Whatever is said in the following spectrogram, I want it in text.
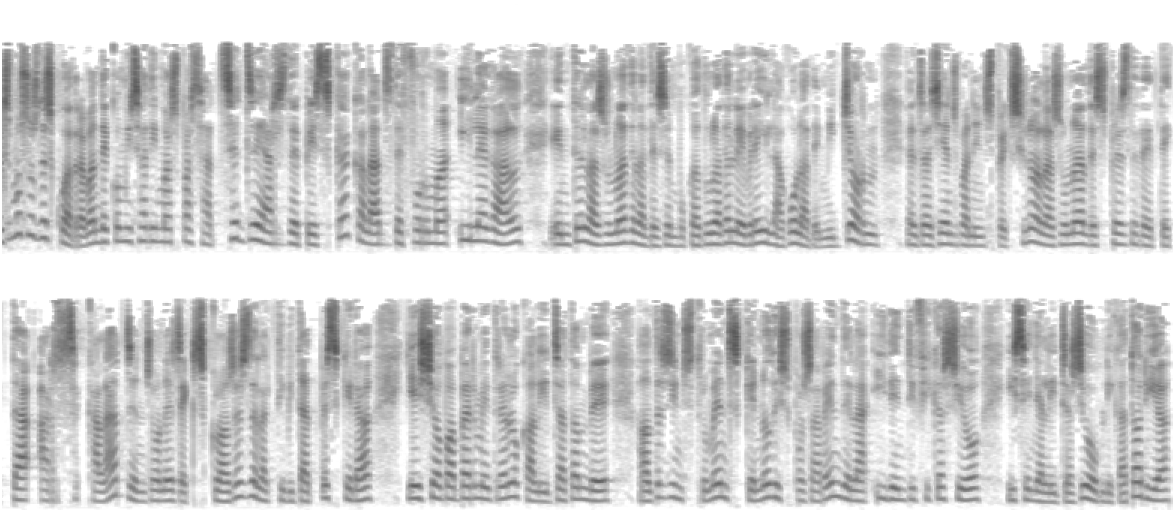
Els Mossos d'Esquadra van decomissar dimarts passat 16 arts de pesca calats de forma il·legal entre la zona de la desembocadura de l'Ebre i la Gola de Mitjorn. Els agents van inspeccionar la zona després de detectar arts calats en zones excloses de l'activitat pesquera i això va permetre localitzar també altres instruments que no disposaven de la identificació i senyalització obligatòria.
